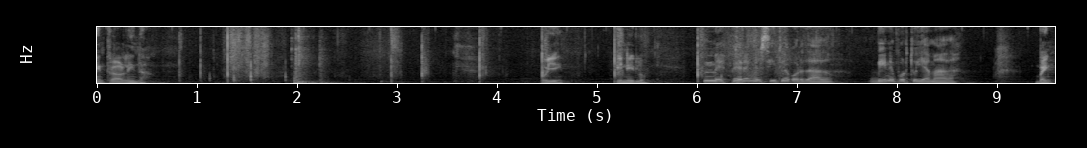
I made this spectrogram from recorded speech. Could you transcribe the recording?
Entra, linda. Oye, ¿y Nilo? Me espera en el sitio acordado. Vine por tu llamada. Ven,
